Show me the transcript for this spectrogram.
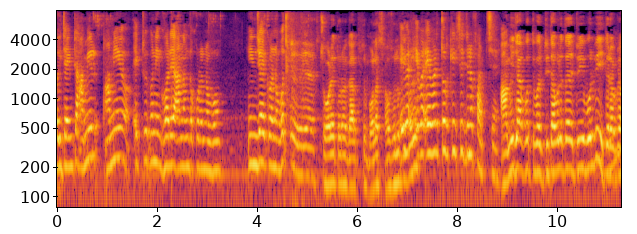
ওই টাইমটা আমি আমি একটুখানি ঘরে আনন্দ করে নেব এনজয় করে নেব। চড়ে তোর গাল তোর বলার সাহস হলো এবার এবার এবার তোর কিসের জন্য ফাটছে? আমি যা করতে পারি তুই তা বলে তুই বলবি? তোর একটা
